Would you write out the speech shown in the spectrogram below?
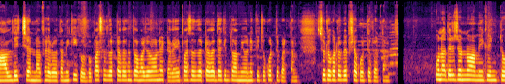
মাল দিচ্ছেন না ফেরত, আমি কি করব? পাঁচ হাজার টাকা কিন্তু আমার জন্য অনেক টাকা। এই পাঁচ হাজার টাকা দিয়ে কিন্তু আমি অনেক কিছু করতে পারতাম, ছোটোখাটো ব্যবসা করতে পারতাম। ওনাদের জন্য আমি কিন্তু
